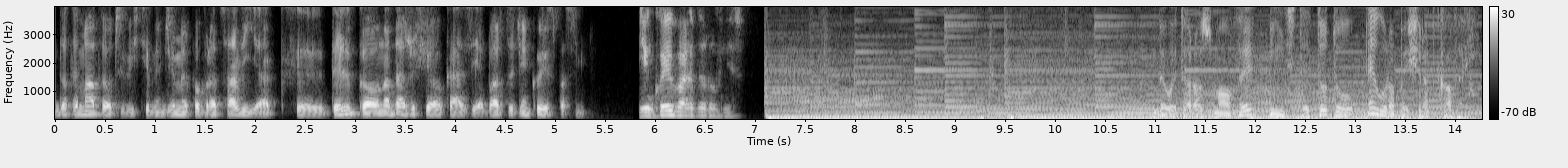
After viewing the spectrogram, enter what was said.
Do tematu oczywiście będziemy powracali, jak y, tylko nadarzy się okazja. Bardzo dziękuję, Spasim. Dziękuję bardzo również. Były to rozmowy Instytutu Europy Środkowej.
